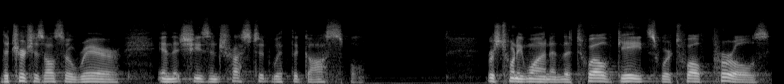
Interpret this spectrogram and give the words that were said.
The church is also rare in that she's entrusted with the gospel. Verse 21 And the twelve gates were twelve pearls.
